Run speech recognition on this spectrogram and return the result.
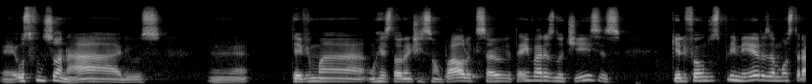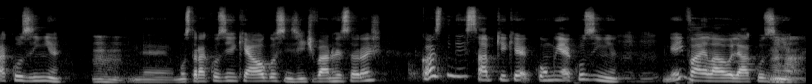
é, os funcionários. É, teve uma, um restaurante em São Paulo que saiu até em várias notícias que ele foi um dos primeiros a mostrar a cozinha. É, mostrar a cozinha que é algo assim, se a gente vai no restaurante, quase ninguém sabe o que que é, como é a cozinha. Ninguém vai lá olhar a cozinha. Aham.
